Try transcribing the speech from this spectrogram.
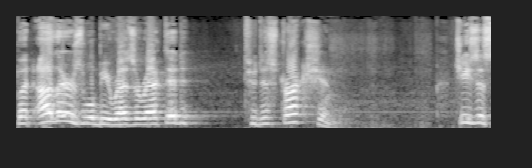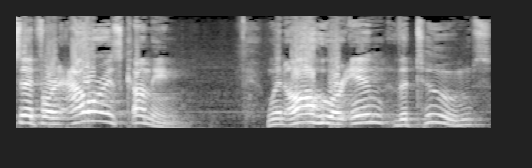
but others will be resurrected to destruction. Jesus said, For an hour is coming when all who are in the tombs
